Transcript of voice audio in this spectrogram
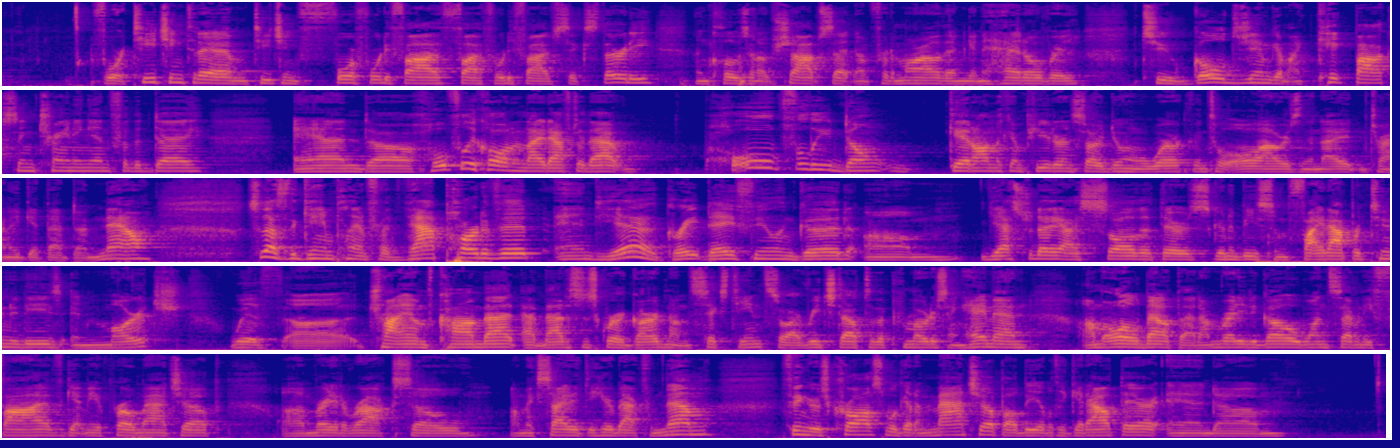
for teaching today. I'm teaching 4:45, 5:45, 6:30, then closing up shop, setting up for tomorrow. Then going to head over to Gold Gym, get my kickboxing training in for the day, and uh, hopefully call it a night after that. Hopefully, don't get on the computer and start doing work until all hours of the night. I'm trying to get that done now. So that's the game plan for that part of it. And yeah, great day, feeling good. Um, yesterday, I saw that there's going to be some fight opportunities in March with uh, Triumph Combat at Madison Square Garden on the 16th. So I reached out to the promoter saying, hey, man, I'm all about that. I'm ready to go 175, get me a pro matchup. I'm ready to rock. So I'm excited to hear back from them. Fingers crossed, we'll get a matchup. I'll be able to get out there. And um,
